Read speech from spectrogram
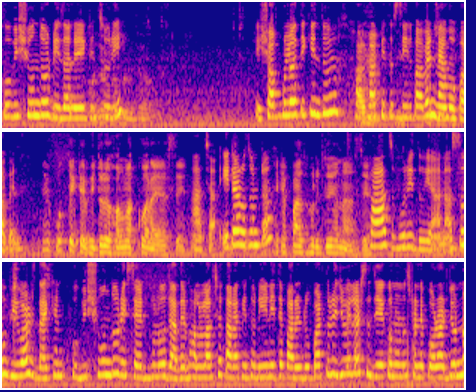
খুবই সুন্দর ডিজাইনের একটি চুড়ি। এই সবগুলোতে কিন্তু হলমার্ক কিন্তু সিল পাবেন ম্যামও পাবেন। প্রত্যেকটা ভিতরে হলমার্ক করাই আছে। আচ্ছা এটার ওজনটা? এটা পাঁচ ভরি দুই আনা আছে। পাঁচ ভরি দুই আনা। সো ভিউয়ার্স দেখেন খুবই সুন্দর এই সেটগুলো যাদের ভালো লাগছে তারা কিন্তু নিয়ে নিতে পারেন রূপারতুরি জুয়েলার্সে যে কোনো অনুষ্ঠানে পরার জন্য।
